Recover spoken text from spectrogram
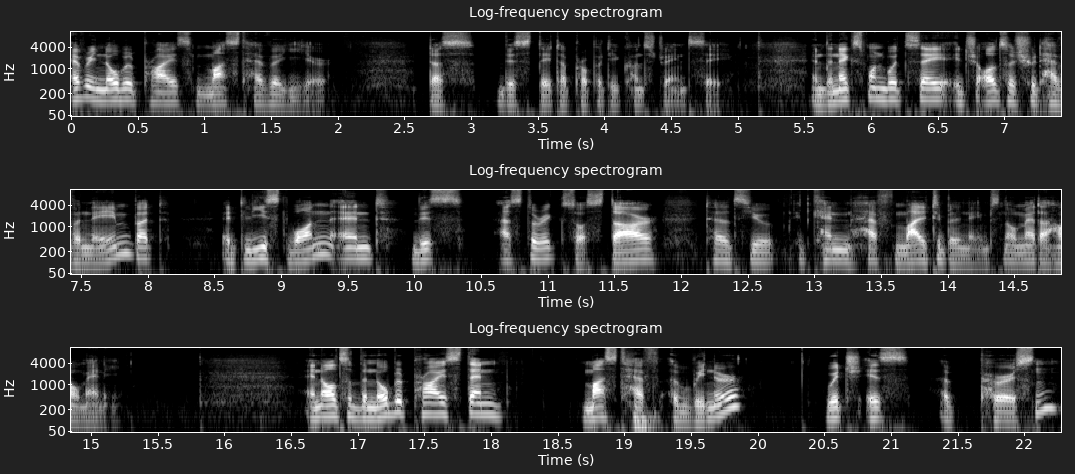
every Nobel Prize must have a year, does this data property constraint say. And the next one would say it also should have a name, but at least one, and this asterisk or star tells you it can have multiple names, no matter how many. And also the Nobel Prize then must have a winner, which is a person,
